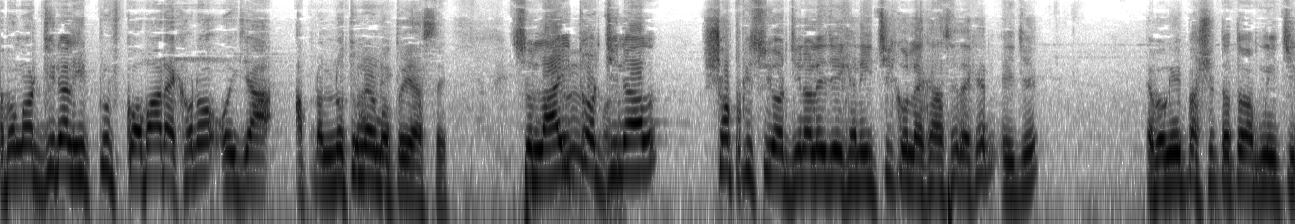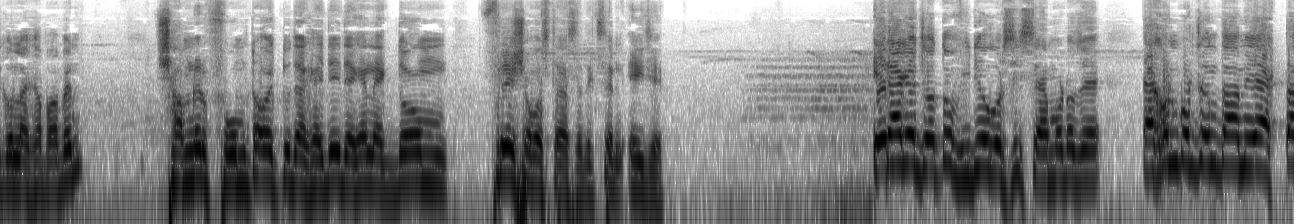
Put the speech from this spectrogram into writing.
এবং অরিজিনাল হিটপ্রুফ কভার এখনও ওই যা আপনার নতুনের মতোই আছে। সো লাইট অরিজিনাল সবকিছুই অরিজিনাল এই যে এখানে ইচিকো লেখা আছে দেখেন এই যে। এবং এই পাশেটা তো আপনি ইচিকো লেখা পাবেন। সামনের ফোমটাও একটু দেখাই দিই দেখেন একদম ফ্রেশ অবস্থায় আছে দেখছেন এই যে। এর আগে যত ভিডিও করছি স্যামোটো যে এখন পর্যন্ত আমি একটা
